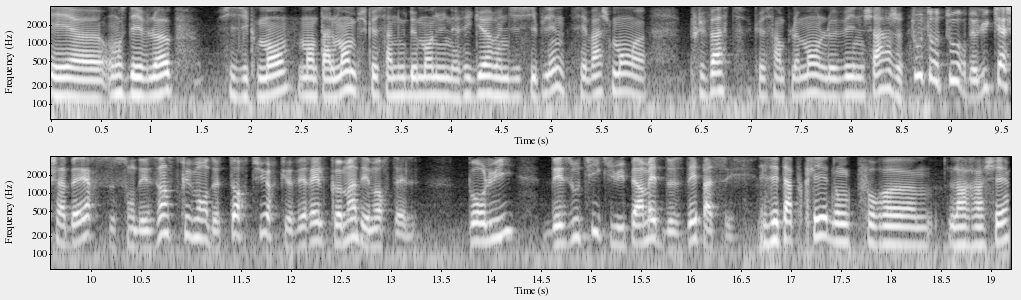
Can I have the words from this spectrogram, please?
Et euh, on se développe physiquement, mentalement, puisque ça nous demande une rigueur, une discipline. C'est vachement euh, plus vaste que simplement lever une charge. Tout autour de Lucas Chabert, ce sont des instruments de torture que verrait le commun des mortels. Pour lui, des outils qui lui permettent de se dépasser. Les étapes clés donc pour euh, l'arracher,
